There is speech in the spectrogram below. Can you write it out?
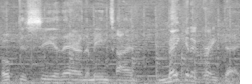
Hope to see you there. In the meantime, make it a great day.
